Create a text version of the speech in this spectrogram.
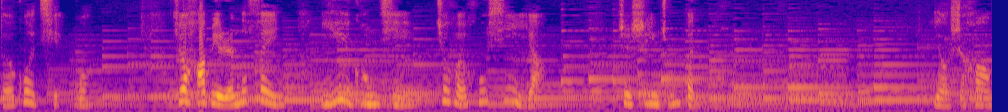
得过且过，就好比人的肺一遇空气就会呼吸一样，这是一种本能。有时候，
